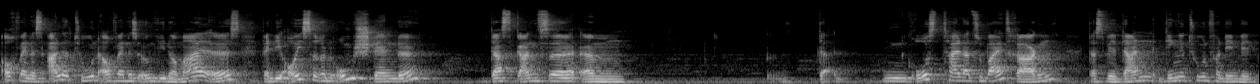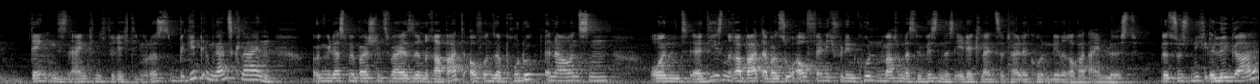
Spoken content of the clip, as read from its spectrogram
Auch wenn es alle tun, auch wenn es irgendwie normal ist, wenn die äußeren Umstände das Ganze ähm, da, einen Großteil dazu beitragen, dass wir dann Dinge tun, von denen wir denken, die sind eigentlich nicht die richtigen. Und das beginnt im ganz Kleinen. Irgendwie, dass wir beispielsweise einen Rabatt auf unser Produkt announcen und äh, diesen Rabatt aber so aufwendig für den Kunden machen, dass wir wissen, dass eh der kleinste Teil der Kunden den Rabatt einlöst. Das ist nicht illegal,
